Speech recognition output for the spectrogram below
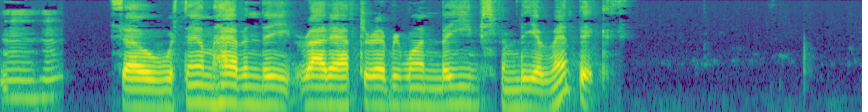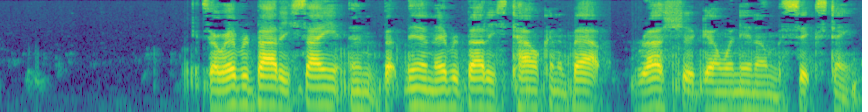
Mm-hmm. So with them having the right after everyone leaves from the Olympics, so everybody's saying, and but then everybody's talking about Russia going in on the 16th.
